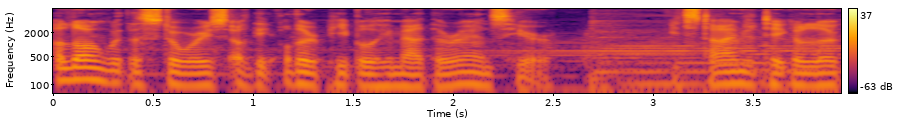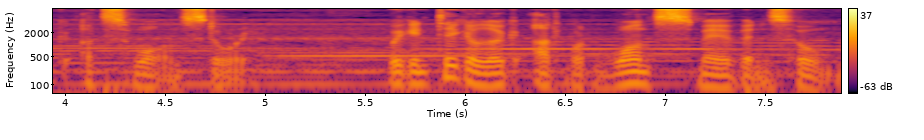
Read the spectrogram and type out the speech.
along with the stories of the other people who met their ends here, it's time to take a look at Swan's story. We can take a look at what once may have been his home,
